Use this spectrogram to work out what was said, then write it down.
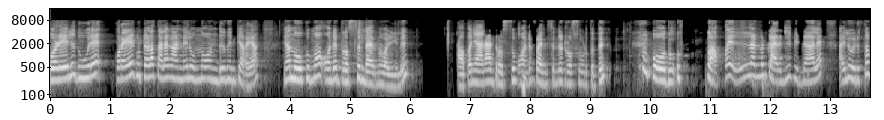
പുഴയിൽ ദൂരെ കുറെ കുട്ടികളെ തല കാണുന്നതിൽ ഒന്നും ഉണ്ട് എന്ന് എനിക്കറിയാം. ഞാൻ നോക്കുമ്പോ ഓന്റെ ഡ്രസ്സ് ഉണ്ടായിരുന്നു വഴിയിൽ അപ്പൊ ഞാൻ ആ ഡ്രസ്സും ഓന്റെ ഫ്രണ്ട്സിന്റെ ഡ്രസ്സും കൊടുത്തിട്ട് പോന്നു. അപ്പൊ എല്ലാം കരഞ്ഞ് പിന്നാലെ അതിൽ ഒരുത്തൻ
